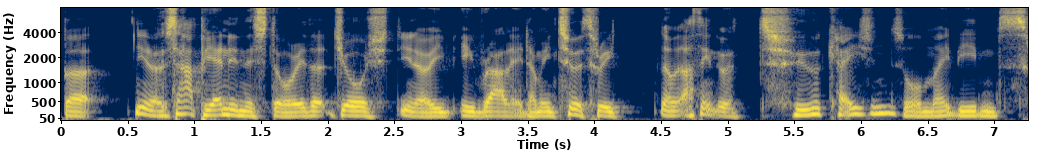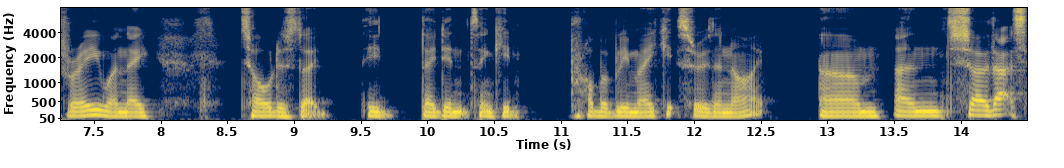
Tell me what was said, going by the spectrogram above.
but you know, it's a happy ending this story that George, you know, he, he rallied. I mean, two or three, no, I think there were two occasions or maybe even three when they told us that he, they didn't think he'd probably make it through the night. Um, and so that's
